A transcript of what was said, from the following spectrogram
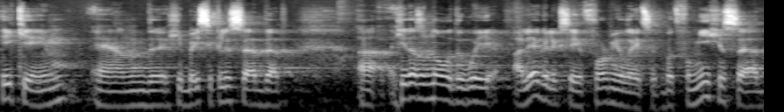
He came and uh, he basically said that uh, he doesn't know the way Oleg formulates it, but for me he said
